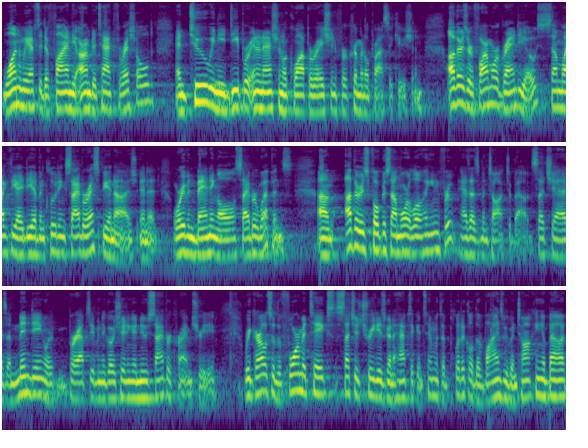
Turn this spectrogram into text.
One, we have to define the armed attack threshold, and two, we need deeper international cooperation for criminal prosecution. Others are far more grandiose. Some like the idea of including cyber espionage in it, or even banning all cyber weapons. Um, others focus on more low hanging fruit, as has been talked about, such as amending or perhaps even negotiating a new cybercrime treaty. Regardless of the form it takes, such a treaty is going to have to contend with the political divides we've been talking about,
